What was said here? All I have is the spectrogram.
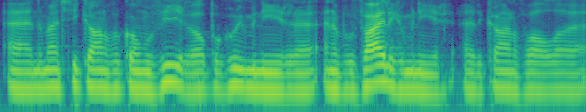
en de mensen die carnaval komen vieren... op een goede manier en op een veilige manier... de carnaval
